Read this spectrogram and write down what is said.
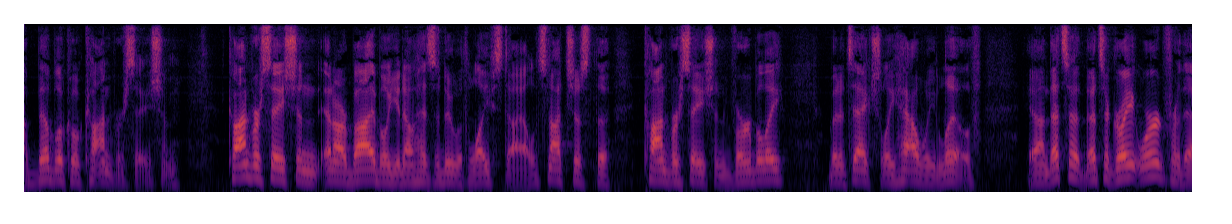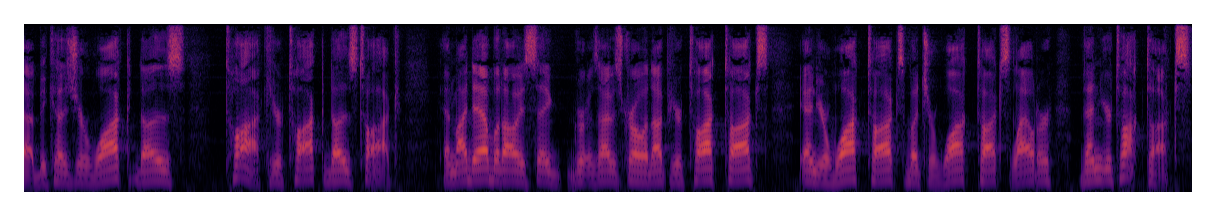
a biblical conversation. Conversation in our Bible, you know, has to do with lifestyle. It's not just the conversation verbally, but it's actually how we live. And that's a, that's a great word for that because your walk does talk. Your talk does talk. And my dad would always say, as I was growing up, your talk talks and your walk talks, but your walk talks louder than your talk talks.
